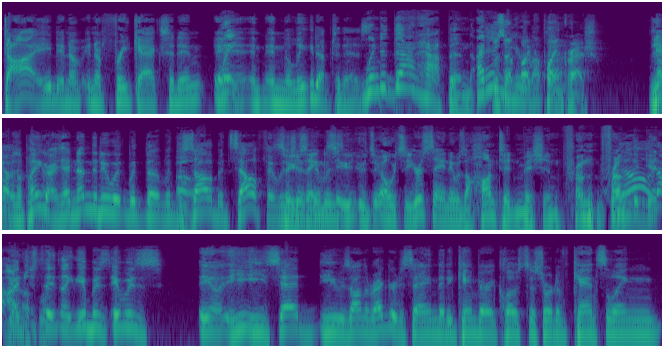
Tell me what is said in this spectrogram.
died in a in a freak accident Wait. in, in, in the lead up to this. When did that happen? I didn't was it hear like a plane that. crash? Yeah, it was a plane crash. It had nothing to do with, with the with the Oh. sub itself. It was So just saying it was, so you- oh, so you're saying it was a haunted mission from from no, the get go. no. I just like it was it was you know he he said he was on the record saying that he came very close to sort of canceling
